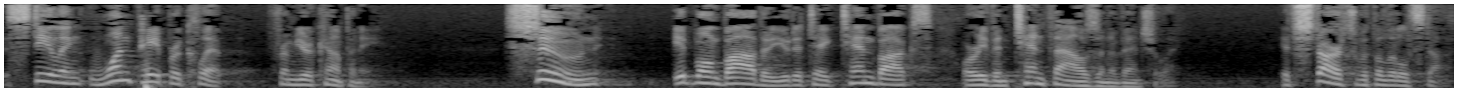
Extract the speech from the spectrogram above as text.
stealing one paper clip from your company, soon it won't bother you to take 10 bucks or even 10,000 eventually. It starts with the little stuff.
